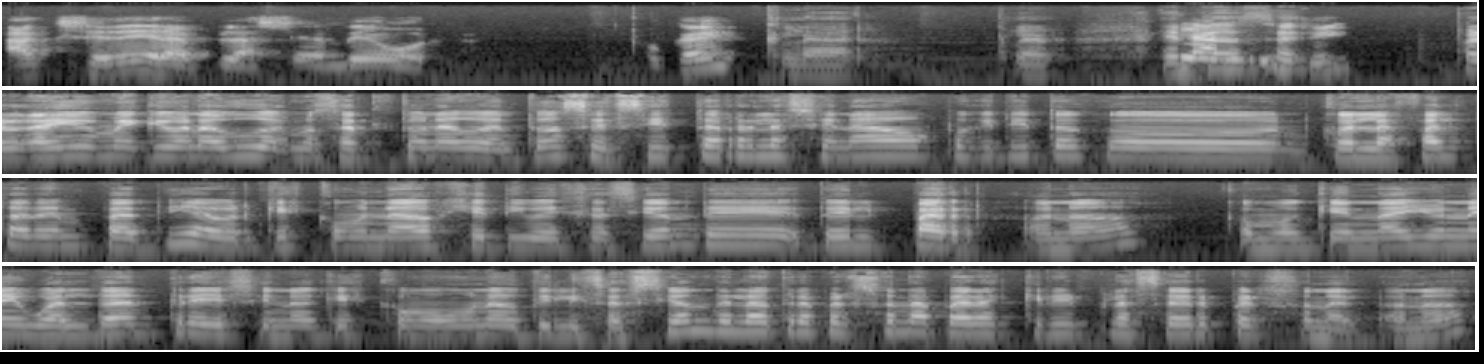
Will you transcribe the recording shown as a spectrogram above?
acceder al placer de órgano. ¿Ok? Claro, claro. Entonces, pero ahí me quedó una duda, me saltó una duda. Entonces, sí está relacionado un poquitito con, con la falta de empatía, porque es como una objetivización de, del par, ¿o no? Como que no hay una igualdad entre ellos, sino que es como una utilización de la otra persona para adquirir placer personal, ¿o no?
